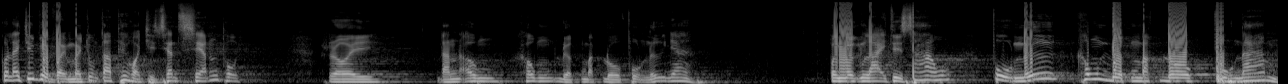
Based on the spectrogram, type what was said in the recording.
Có lẽ chính vì vậy mà chúng ta thấy họ chỉ xén xén thôi. Rồi đàn ông không được mặc đồ phụ nữ nha. Và ngược lại thì sao? Phụ nữ không được mặc đồ phụ nam.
